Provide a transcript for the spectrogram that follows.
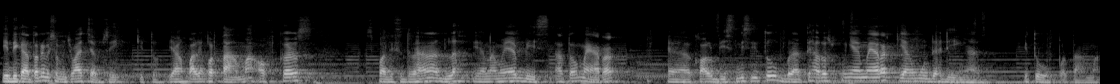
indikatornya bisa macam-macam sih gitu. Yang paling pertama of course paling sederhana adalah yang namanya bis atau merek. Ya, kalau bisnis itu berarti harus punya merek yang mudah diingat. Itu pertama.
